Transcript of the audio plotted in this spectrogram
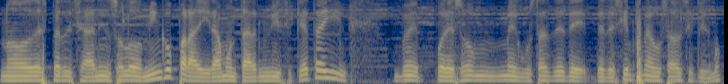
no desperdiciaba ni un solo domingo para ir a montar mi bicicleta y por eso me gusta desde, desde siempre me ha gustado el ciclismo.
